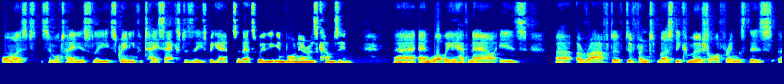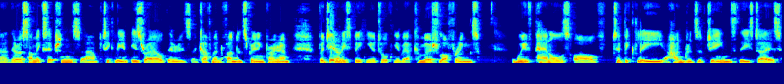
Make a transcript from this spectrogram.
almost simultaneously screening for Tay-Sachs disease began. So that's where the inborn errors comes in. Uh, and what we have now is uh, a raft of different, mostly commercial offerings. There's uh, there are some exceptions, uh, particularly in Israel. There is a government-funded screening program, but generally speaking, you're talking about commercial offerings with panels of typically hundreds of genes these days.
